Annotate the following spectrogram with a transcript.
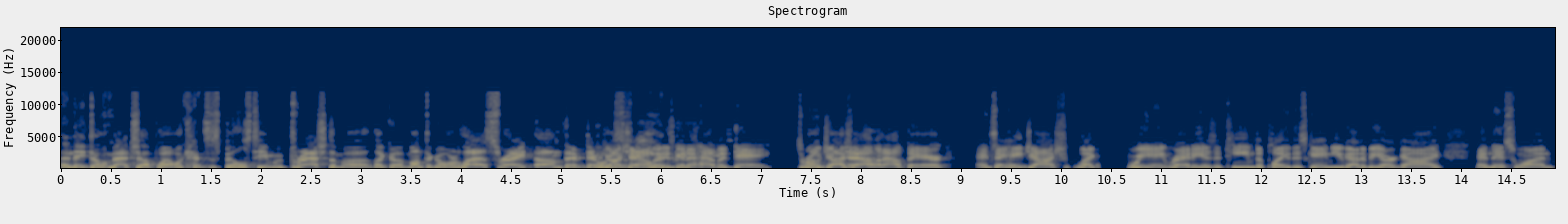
and they don't match up well against this Bills team who thrashed them uh, like a month ago or less, right? Um, they're, they're oh, Josh Allen is going to have a day. Throw Josh yeah. Allen out there and say, "Hey, Josh, like we ain't ready as a team to play this game. You got to be our guy in this one."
